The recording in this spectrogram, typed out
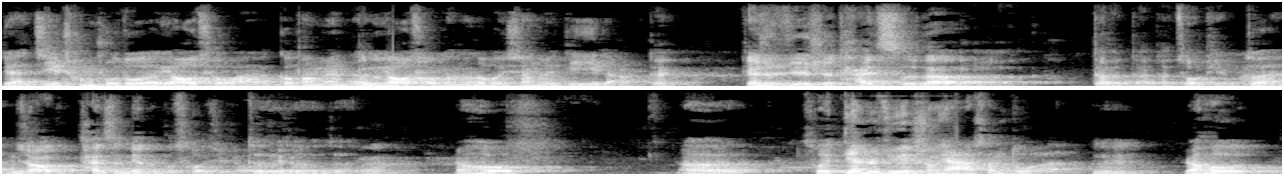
演技成熟度的要求啊，各方面的不那么要求高可能都会相对低一点儿。对电视剧是台词的的的的作品嘛，对你只要台词念的不错，其实就 OK 对对了对对对嗯然后，呃，所以电视剧生涯很短，嗯。然后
